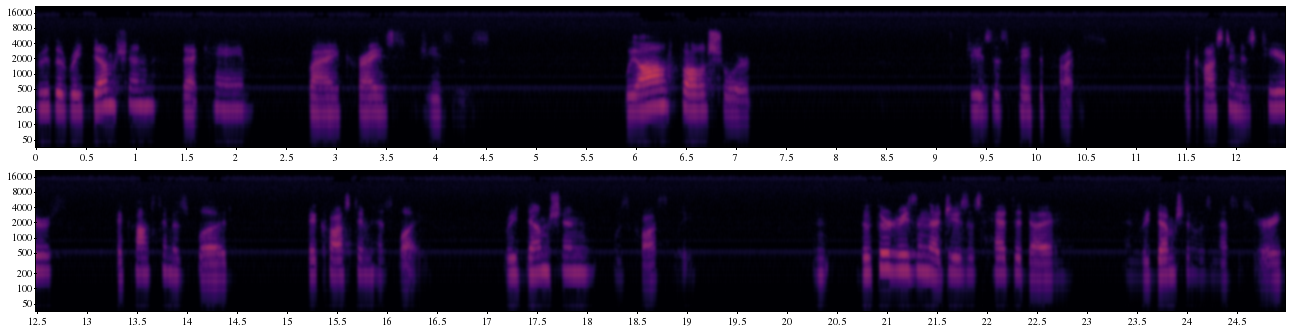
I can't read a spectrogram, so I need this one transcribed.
through the redemption that came by Christ Jesus. We all fall short. Jesus paid the price. It cost him his tears, it cost him his blood, it cost him his life. Redemption was costly. The third reason that Jesus had to die and redemption was necessary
